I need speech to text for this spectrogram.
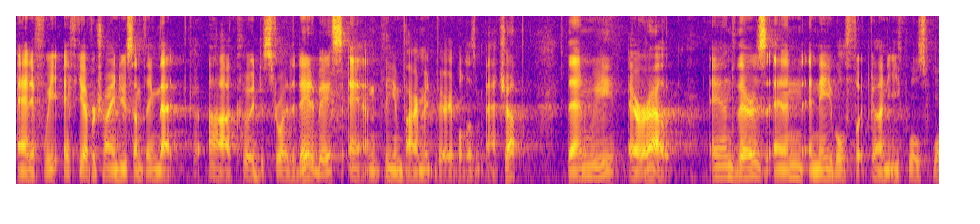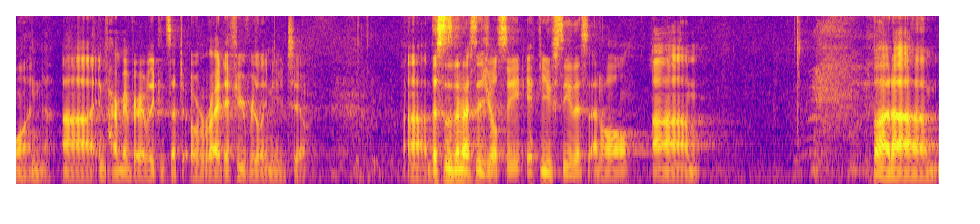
And if, we, if you ever try and do something that uh, could destroy the database and the environment variable doesn't match up, then we error out. And there's an enable footgun equals one uh, environment variable you can set to override if you really need to. Uh, this is the message you'll see if you see this at all. Um, but um,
